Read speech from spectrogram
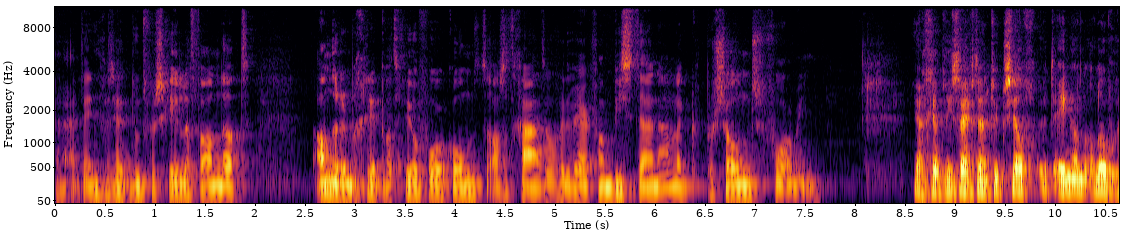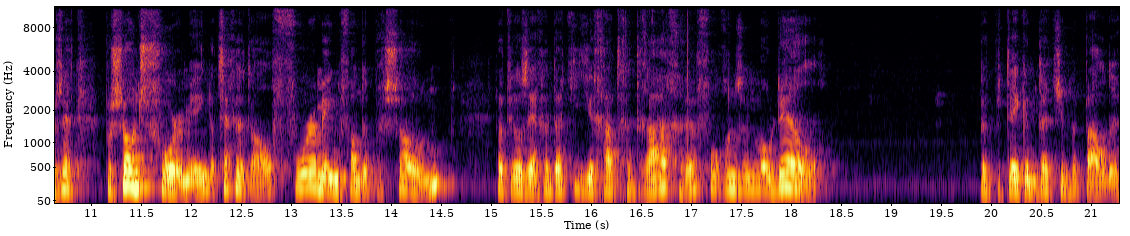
uh, uiteengezet, doet verschillen van dat andere begrip wat veel voorkomt als het gaat over het werk van Bista, namelijk persoonsvorming? Ja, Gert heeft daar natuurlijk zelf het een en ander al over gezegd. Persoonsvorming, dat zegt het al, vorming van de persoon, Dat wil zeggen dat je je gaat gedragen volgens een model. Dat betekent dat je bepaalde.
